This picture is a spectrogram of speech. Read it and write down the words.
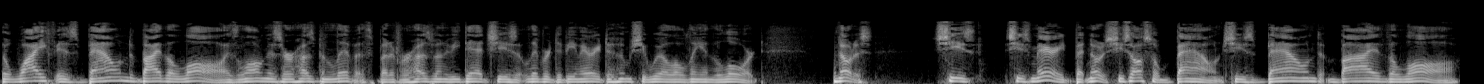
The wife is bound by the law as long as her husband liveth, but if her husband be dead, she is at liberty to be married to whom she will, only in the Lord. Notice, she's she's married, but notice she's also bound. She's bound by the law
